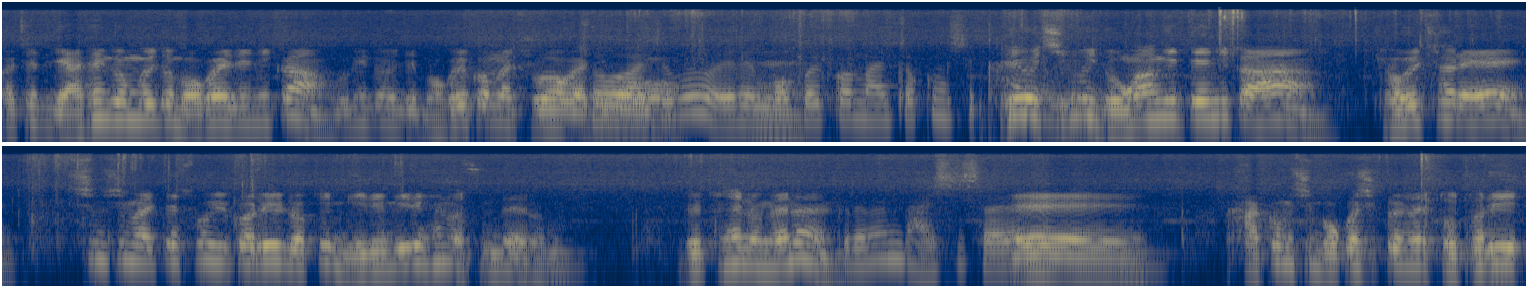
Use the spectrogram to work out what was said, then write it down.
어쨌든 야생동물도 먹어야 되니까, 우리도 이제 먹을 것만 주워가지고. 이렇게 네. 먹을 것만 조금씩 그리고 지금 이 농왕기 때니까 겨울철에 심심할 때 소일거리를 이렇게 미리미리 해놓습니다, 여러분. 이렇게 해놓으면은, 그러면 맛있어요. 예, 가끔씩 먹고 싶으면 도토리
